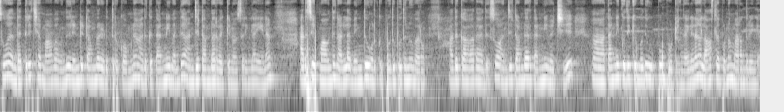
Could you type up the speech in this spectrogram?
ஸோ அந்த திரிச்ச மாவை வந்து ரெண்டு டம்ளர் எடுத்துருக்கோம்னா அதுக்கு தண்ணி வந்து அஞ்சு டம்ளர் வைக்கணும் சரிங்களா? ஏன்னா அரிசி உப்புமா வந்து நல்லா வெந்து உங்களுக்கு புது புதுன்னு வரும். அதுக்காக தான் இது. ஸோ அஞ்சு டம்ளர் தண்ணி வச்சு தண்ணி கொதிக்கும் போது உப்பும் போட்டுருங்க. இல்லைனா லாஸ்ட்டில் போனால் மறந்துடுவீங்க.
